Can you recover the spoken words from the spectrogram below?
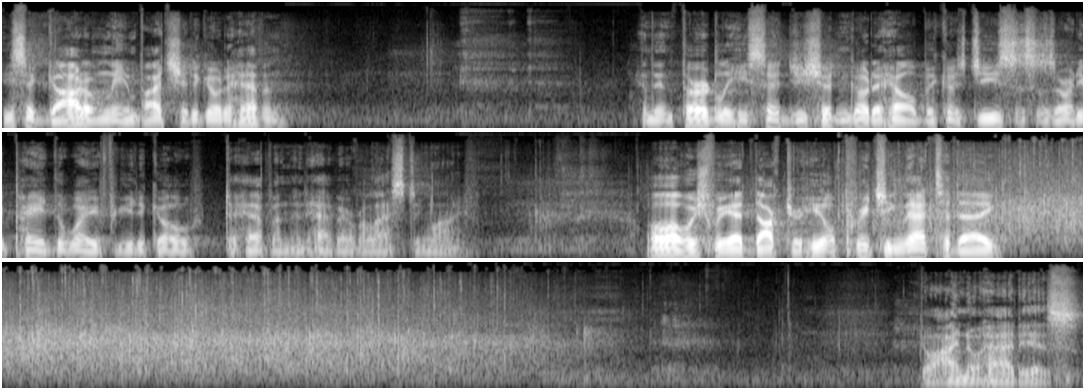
He said, God only invites you to go to heaven. And then, thirdly, he said, You shouldn't go to hell because Jesus has already paid the way for you to go to heaven and have everlasting life. Oh, I wish we had Dr. Hill preaching that today. Oh, I know how it is.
